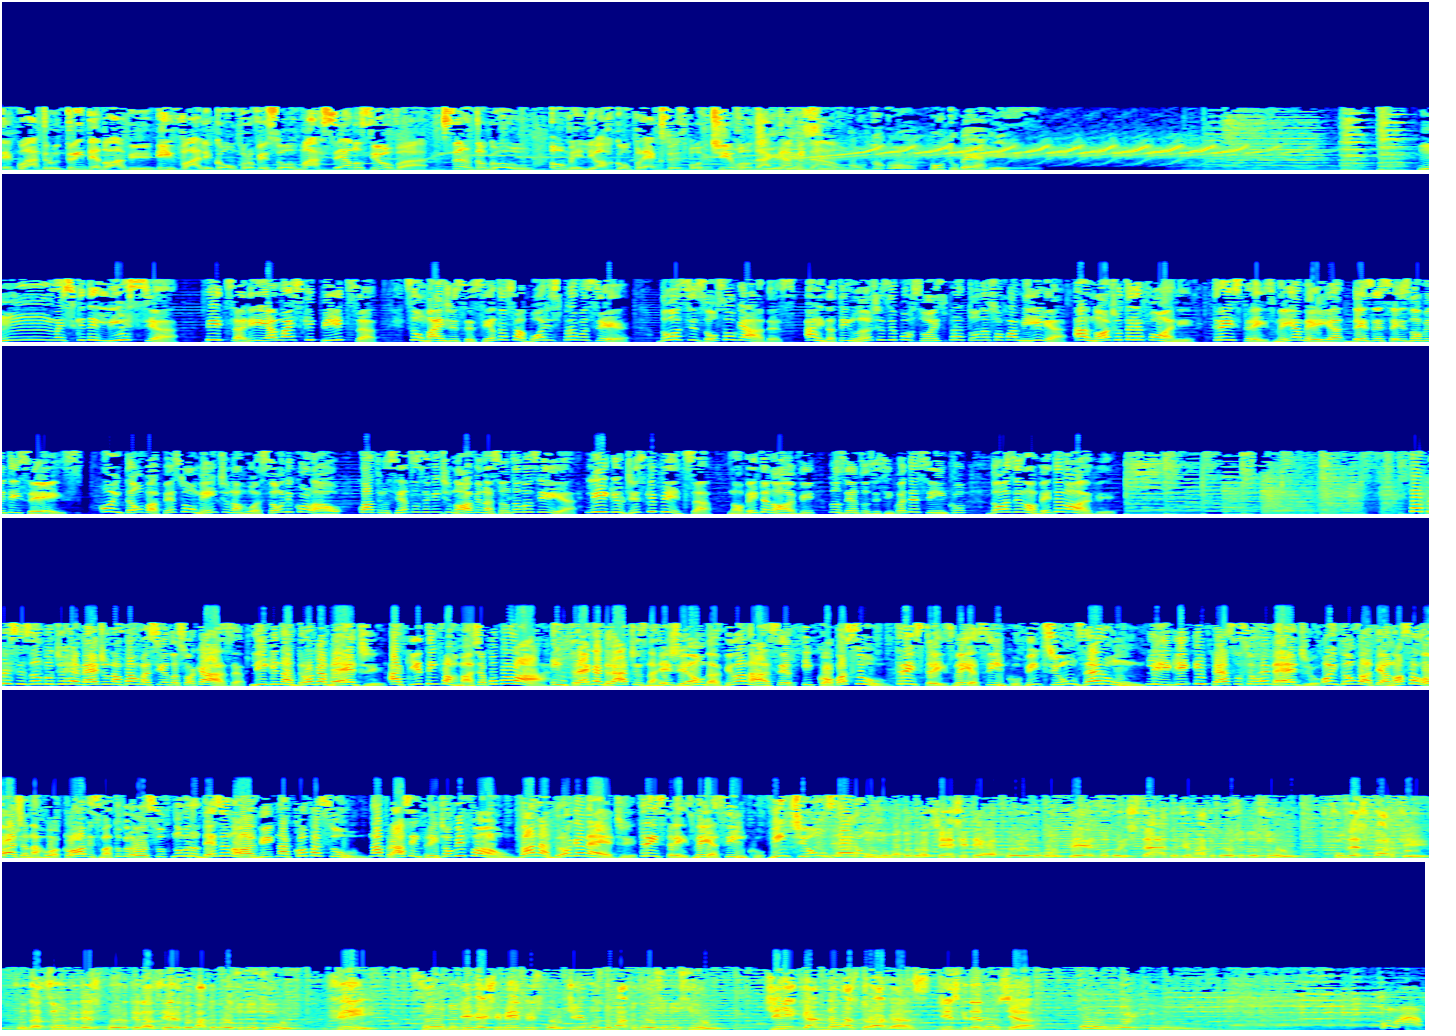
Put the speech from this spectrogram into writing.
3439 e fale com o professor Marcelo Silva. Santo Gol, o melhor complexo esportivo da capital. Hum, mas que delícia! Pizzaria mais que pizza. São mais de 60 sabores para você. Doces ou salgadas. Ainda tem lanches e porções para toda a sua família. Anote o telefone 3366-1696. Ou então vá pessoalmente na rua São Nicolau, 429 na Santa Luzia. Ligue o Disque Pizza 99 255 1299. Tá precisando de remédio na farmácia da sua casa? Ligue na Droga Med. Aqui tem farmácia popular. Entrega grátis na região da Vila Nasser e Copa Sul. 3365-2101. Ligue e peça o seu remédio. Ou então vá até a nossa loja na rua Clóvis, Mato Grosso, número 19, na Copa Sul. Na praça em frente ao Bifão. Vá na Droga Med. 3365-2101. O Mato Grossense tem o apoio do governo do estado de Mato Grosso do Sul. Fundo Esporte, Fundação de Desporto e Lazer do Mato Grosso do Sul. FII, Fundo de Investimentos Esportivos do Mato Grosso do Sul. Diga não às drogas. Disque denúncia 181.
